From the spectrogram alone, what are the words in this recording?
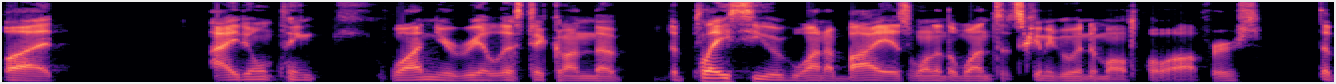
but I don't think one, you're realistic on the the place you would want to buy is one of the ones that's going to go into multiple offers. The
